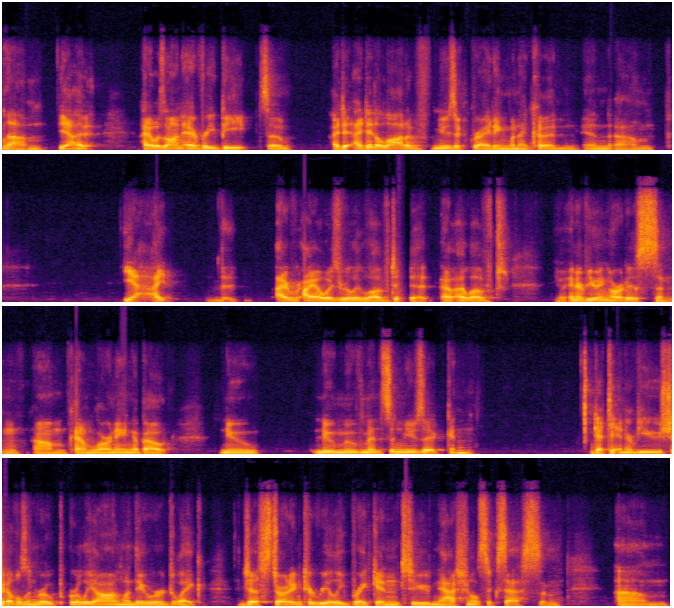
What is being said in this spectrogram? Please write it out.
um, yeah, I, was on every beat. So I did I did a lot of music writing when I could, and um, yeah, I. The, I, I always really loved it. I, I loved you know, interviewing artists and um, kind of learning about new new movements in music and got to interview Shovels and Rope early on when they were like just starting to really break into national success. And um,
